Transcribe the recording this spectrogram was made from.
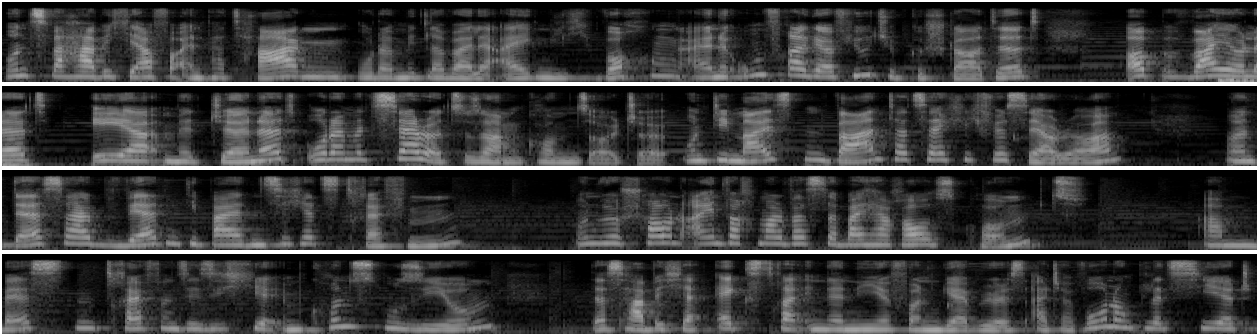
Und zwar habe ich ja vor ein paar Tagen oder mittlerweile eigentlich Wochen eine Umfrage auf YouTube gestartet, ob Violet eher mit Janet oder mit Sarah zusammenkommen sollte. Und die meisten waren tatsächlich für Sarah. Und deshalb werden die beiden sich jetzt treffen. Und wir schauen einfach mal, was dabei herauskommt. Am besten treffen sie sich hier im Kunstmuseum. Das habe ich ja extra in der Nähe von Gabriels alter Wohnung platziert.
